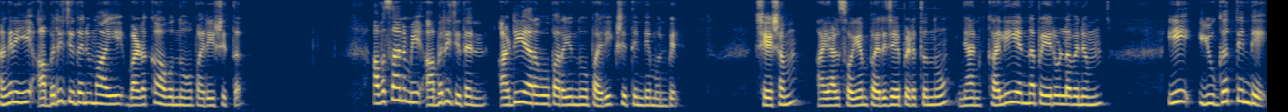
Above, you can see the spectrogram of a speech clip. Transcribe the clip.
അങ്ങനെ ഈ അപരിചിതനുമായി വഴക്കാവുന്നു പരീക്ഷിത്ത്. അവസാനം ഈ അപരിചിതൻ അടിയറവ് പറയുന്നു പരീക്ഷത്തിന്റെ മുൻപിൽ. ശേഷം അയാൾ സ്വയം പരിചയപ്പെടുത്തുന്നു ഞാൻ കലി എന്ന പേരുള്ളവനും ഈ യുഗത്തിന്റെ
